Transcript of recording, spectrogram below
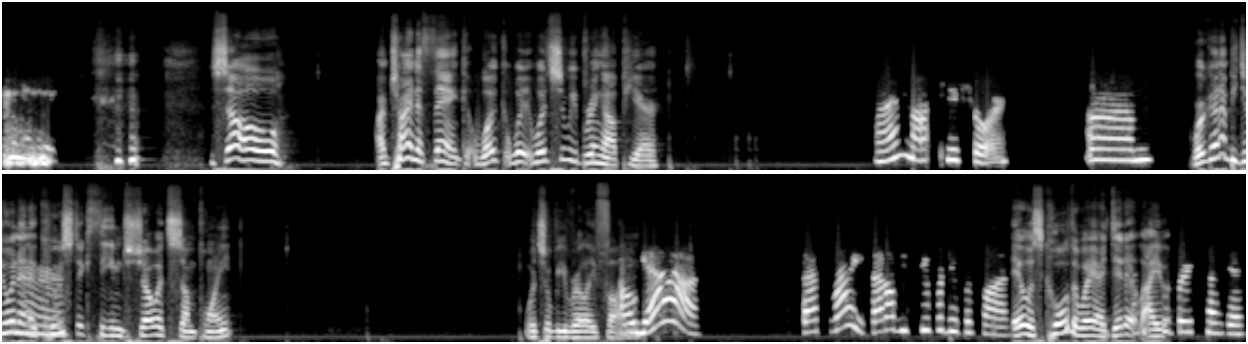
So I'm trying to think what what, what should we bring up here? I'm not too sure. Um, We're going to be doing an Hmm. acoustic themed show at some point. Which will be really fun. oh yeah, that's right. That'll be super duper fun. It was cool the way I did it. I'm I super excited.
